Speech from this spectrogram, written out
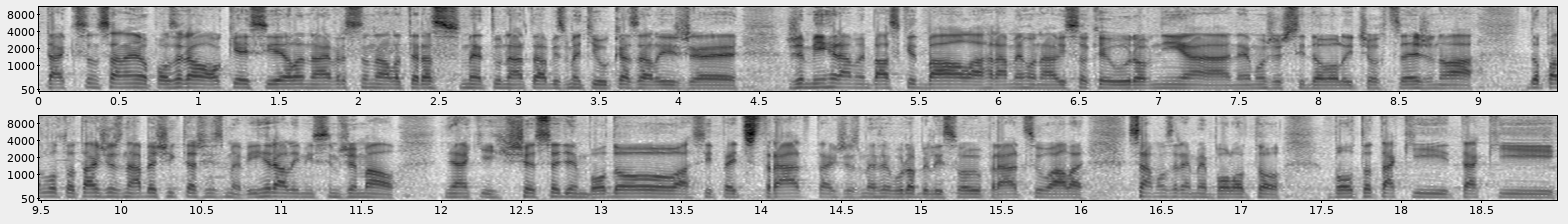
tak som sa na neho pozeral, OK, si Ellen Iverson, ale teraz sme tu na to, aby sme ti ukázali, že, že my hráme basketbal a hráme ho na vysokej úrovni a nemôžeš si dovoliť, čo chceš. No a dopadlo to tak, že na Bešiktaši sme vyhrali, myslím, že mal nejakých 6-7 bodov, asi 5 strát, takže sme urobili svoju prácu, ale samozrejme bolo to bol to taký, taký e,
